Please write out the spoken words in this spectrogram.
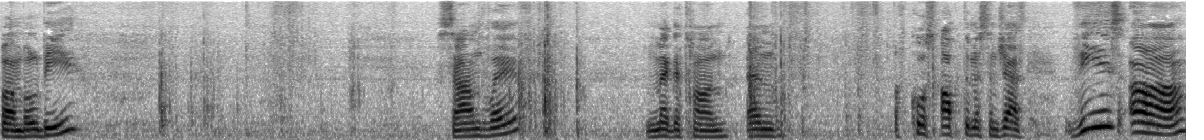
Bumblebee. Soundwave. Megatron. And, of course, Optimus and Jazz. These are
